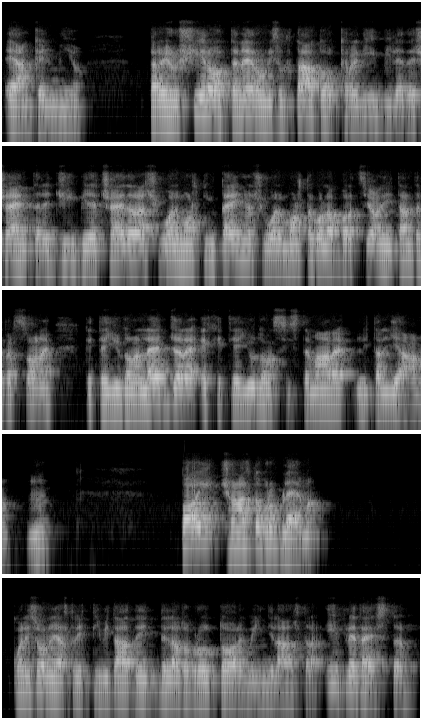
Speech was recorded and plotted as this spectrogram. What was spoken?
è anche il mio. Per riuscire a ottenere un risultato credibile, decente, leggibile, eccetera, ci vuole molto impegno, ci vuole molta collaborazione di tante persone che ti aiutano a leggere e che ti aiutano a sistemare l'italiano. Hm? Poi c'è un altro problema. Quali sono le altre attività de- dell'autoproduttore? Quindi l'altra, il playtest.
